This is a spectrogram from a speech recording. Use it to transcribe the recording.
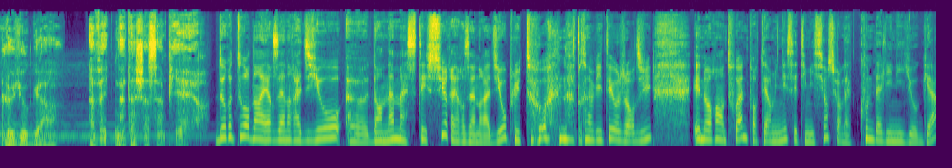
le yoga avec Natacha Saint-Pierre. De retour dans RZN Radio, euh, dans Namasté sur RZN Radio plutôt, notre invité aujourd'hui est Nora Antoine pour terminer cette émission sur la Kundalini Yoga.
